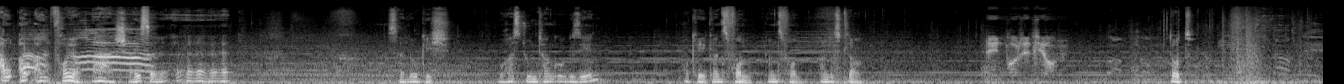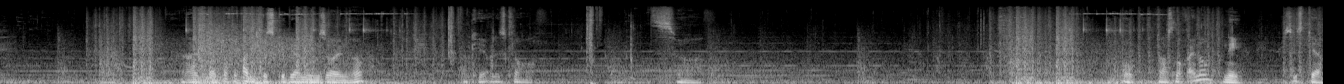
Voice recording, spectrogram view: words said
Au, au, au, Feuer. Ah, scheiße. Äh, ist ja logisch. Wo hast du einen Tango gesehen? Okay, ganz vorn, ganz vorn. Alles klar. In Position. Dort. Ja, ich hätte doch ein anderes Gewehr nehmen sollen, ne? Okay, alles klar. So. Oh, da ist noch einer? Nee, das ist der.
